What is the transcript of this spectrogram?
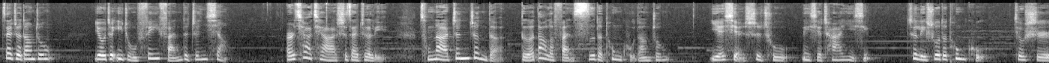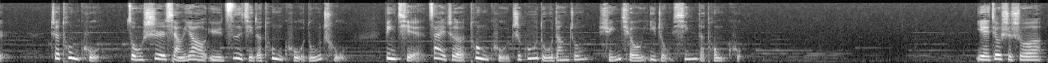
在这当中，有着一种非凡的真相，而恰恰是在这里，从那真正的得到了反思的痛苦当中。也显示出那些差异性。这里说的痛苦，就是这痛苦总是想要与自己的痛苦独处，并且在这痛苦之孤独当中寻求一种新的痛苦。也就是说，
